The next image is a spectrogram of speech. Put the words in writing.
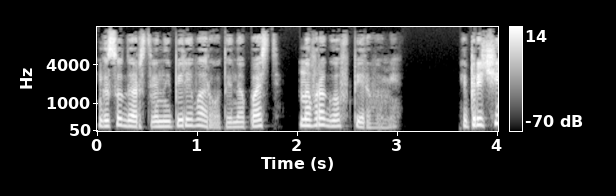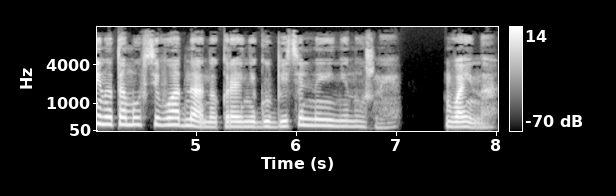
государственный переворот и напасть на врагов первыми. И причина тому всего одна, но крайне губительная и ненужная — война.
